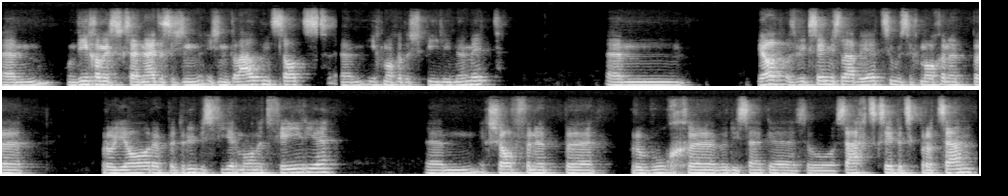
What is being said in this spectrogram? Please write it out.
Ähm, und ich habe mir gesagt, nein, das ist ein, ist ein Glaubenssatz. Ähm, ich mache das Spiel nicht mit. Ähm, ja, also wie sieht mein Leben jetzt aus? Ich mache etwa pro Jahr etwa drei bis vier Monate Ferien. Ähm, ich arbeite etwa pro Woche, würde ich sagen, so 60, 70 Prozent.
